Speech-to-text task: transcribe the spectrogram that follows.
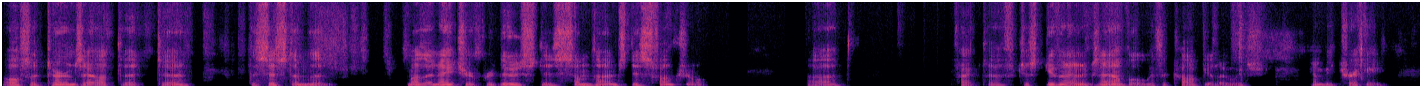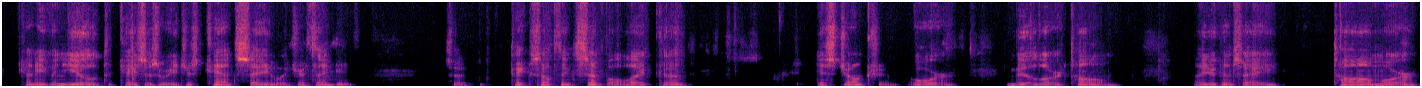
also turns out that uh, the system that Mother Nature produced is sometimes dysfunctional. Uh, in fact, I've just given an example with the copula, which can be tricky, can even yield to cases where you just can't say what you're thinking. So take something simple like uh, disjunction or Bill or Tom. Uh, you can say Tom or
